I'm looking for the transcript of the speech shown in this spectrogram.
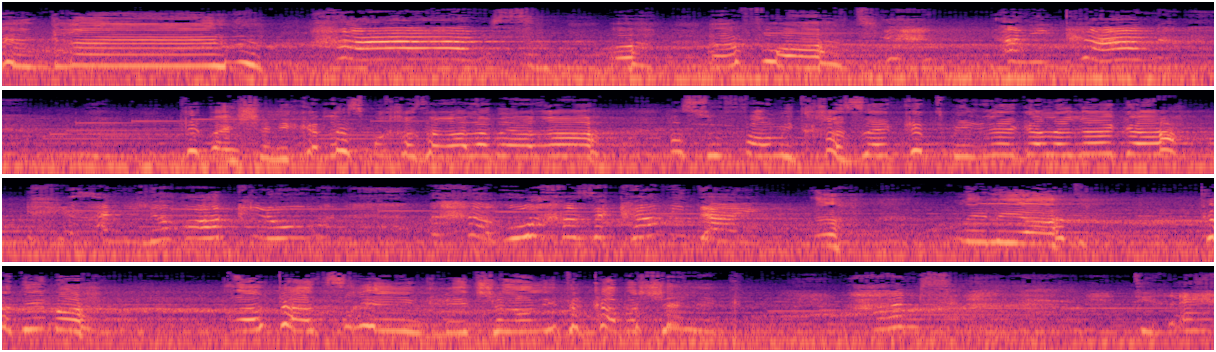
אינגריד! האנס! אה, איפה את? אני כאן! כדאי שניכנס בחזרה למערה. הסופה מתחזקת מרגע לרגע. אני לא רואה כלום. הרוח חזקה מדי. אה, תני לי יד. קדימה. אל תעצרי, אינגריד, שלא ניתקע בשלג. האנס, תראה,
